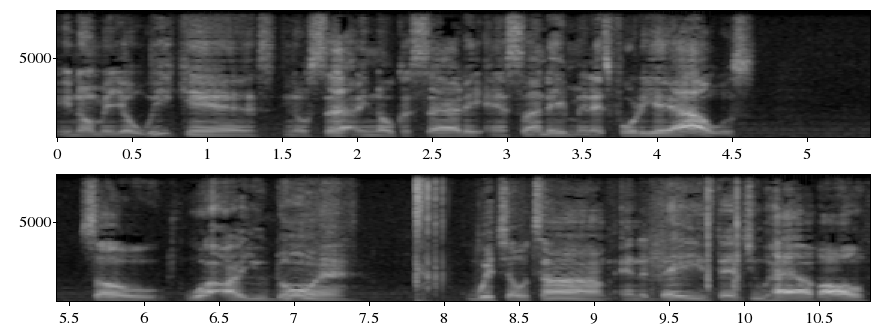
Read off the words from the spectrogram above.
You know, man, your weekends, you know, Sat, you know, cause Saturday and Sunday, man, it's 48 hours. So what are you doing with your time and the days that you have off?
